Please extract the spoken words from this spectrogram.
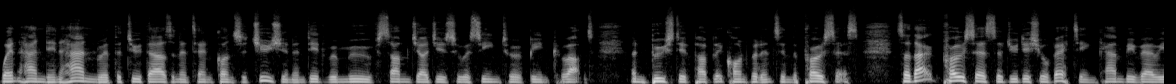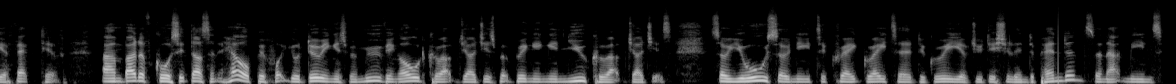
went hand in hand with the 2010 constitution and did remove some judges who were seen to have been corrupt and boosted public confidence in the process. So, that process of judicial vetting can be very effective. Um, but of course, it doesn't help if what you're doing is removing old corrupt judges but bringing in new corrupt judges. So you also need to create greater degree of judicial independence, and that means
